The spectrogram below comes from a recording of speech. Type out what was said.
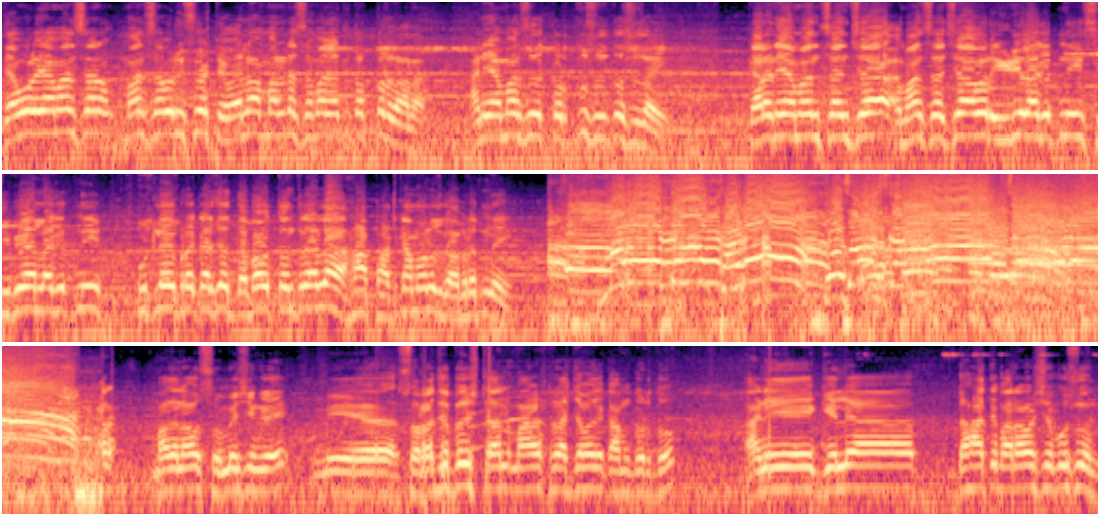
त्यामुळे या माणसा माणसावर विश्वास ठेवायला मराठा समाज आता तत्पर झाला आणि या माणसाचं कर्तृत्व तसंच आहे. कारण या माणसांच्या माणसाच्यावर ईडी लागत नाही सीबीआय लागत नाही कुठल्याही प्रकारच्या दबाव तंत्राला हा फाटका माणूस घाबरत नाही. माझं नाव सोमेश इंगळे मी स्वराज्य प्रतिष्ठान महाराष्ट्र राज्यामध्ये काम करतो. आणि गेल्या दहा ते बारा वर्षापासून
